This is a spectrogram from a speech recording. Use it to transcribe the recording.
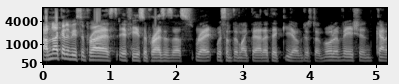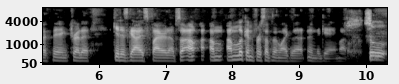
I'm not going to be surprised if he surprises us, right, with something like that. I think you know, just a motivation kind of thing, try to get his guys fired up. So I, I'm I'm looking for something like that in the game. I don't know. So,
